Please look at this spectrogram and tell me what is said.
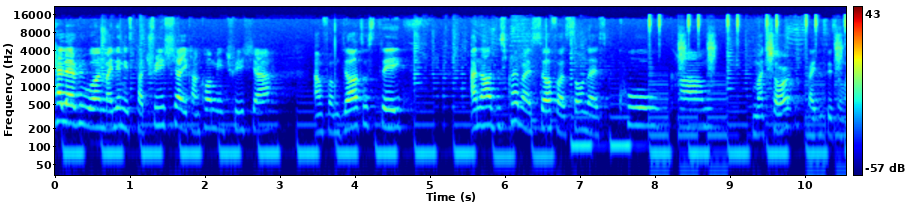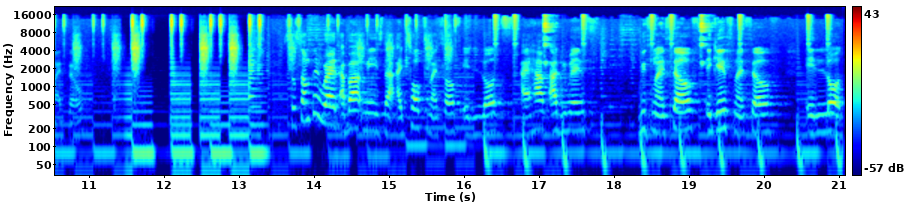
Hello everyone, my name is Patricia. You can call me Tricia. I'm from Delta State and I'll describe myself as someone that is cool, calm, mature, if I do say so myself. So something weird about me is that I talk to myself a lot. I have arguments with myself, against myself, a lot.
